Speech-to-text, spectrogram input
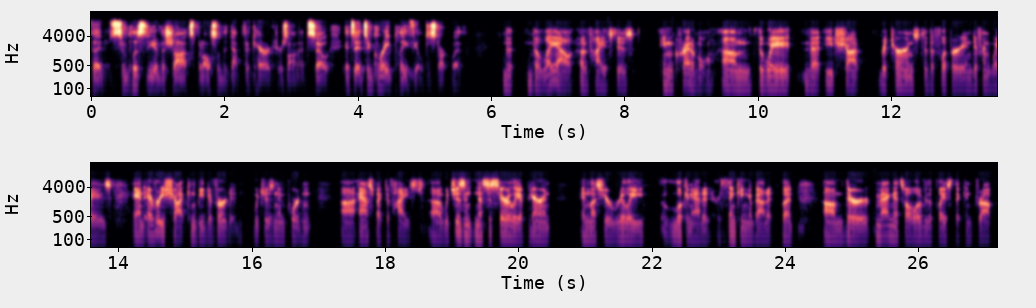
the simplicity of the shots, but also the depth of characters on it. So it's it's a great playfield to start with. The the layout of heist is incredible. Um, the way that each shot returns to the flipper in different ways and every shot can be diverted which is an important uh, aspect of heist uh, which isn't necessarily apparent unless you're really looking at it or thinking about it. But um, there are magnets all over the place that can drop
